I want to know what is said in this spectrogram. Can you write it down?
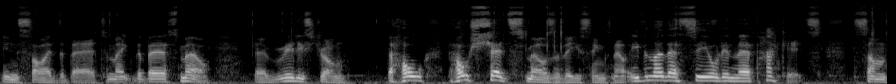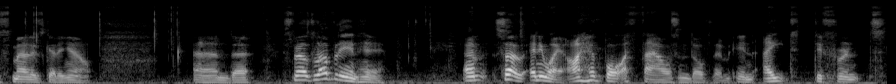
inside the bear to make the bear smell. They're really strong. The whole, the whole shed smells of these things now. Even though they're sealed in their packets, some smell is getting out. And uh, smells lovely in here. Um, so anyway, I have bought a thousand of them in eight different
